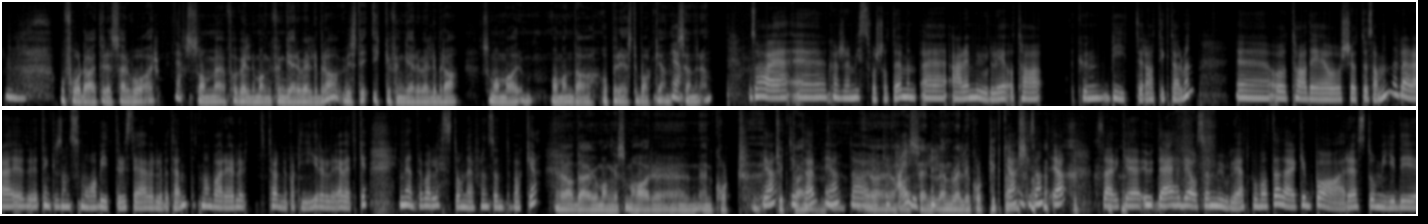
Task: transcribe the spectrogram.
og får da et reservoar som eh, for veldig mange fungerer veldig bra. Hvis det ikke fungerer veldig bra, så må man, må man da opereres tilbake igjen ja. senere. Så har jeg eh, kanskje misforstått det, men eh, er det mulig å ta kun biter av tykktarmen? Eh, og ta det og skjøte sammen, eller er det, jeg tenker sånn små biter hvis det er veldig betent, at man bare, eller trange partier, eller jeg vet ikke. Jeg mente jeg bare leste om det for en stund tilbake. Ja, det er jo mange som har eh, en kort ja, tykktarm. Ja, da er det ikke feil. Jeg har selv en veldig kort tykktarm. Ja, ikke sant. Ja. Så det er, ikke, det, er, det er også en mulighet, på en måte. Det er ikke bare stomi de,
